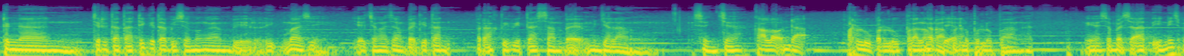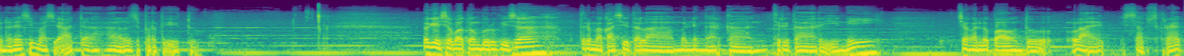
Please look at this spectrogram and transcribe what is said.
dengan cerita tadi kita bisa mengambil hikmah sih. Ya jangan sampai kita beraktivitas sampai menjelang senja. Kalau ndak perlu-perlu Kalau nggak ya. perlu-perlu banget. Ya sampai saat ini sebenarnya sih masih ada hal, -hal seperti itu. Oke sobat pemburu kisah, terima kasih telah mendengarkan cerita hari ini. Jangan lupa untuk like, subscribe,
